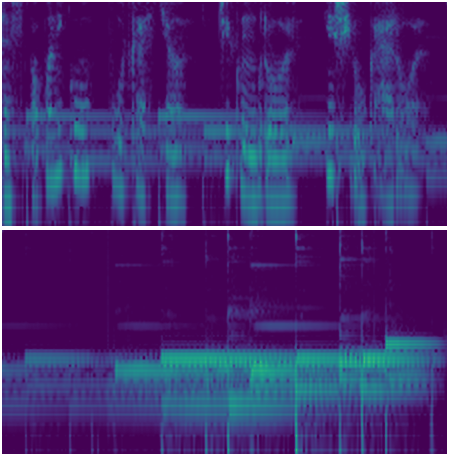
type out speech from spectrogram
Ez Papanikó podcastja Csikungról és jogáról.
